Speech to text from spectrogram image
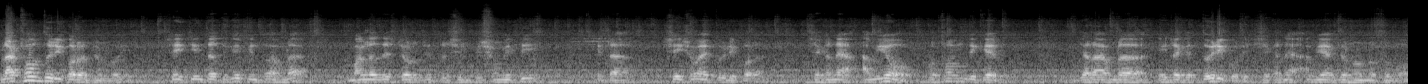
প্ল্যাটফর্ম তৈরি করার জন্যই সেই চিন্তা থেকে কিন্তু আমরা বাংলাদেশ চলচ্চিত্র শিল্পী সমিতি এটা সেই সময় তৈরি করা। সেখানে আমিও প্রথম দিকের যারা আমরা এটাকে তৈরি করি সেখানে আমি একজন অন্যতম আহ,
